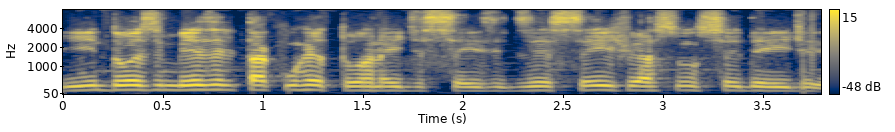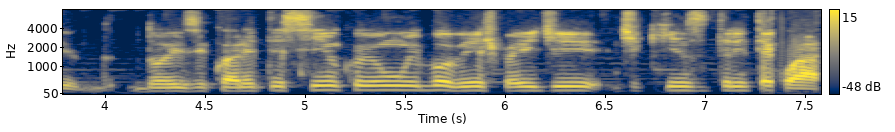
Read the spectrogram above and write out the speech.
e em 12 meses ele está com retorno aí de 6,16 versus um CDI de 2,45 e um Ibovespa aí de, de 15,34.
